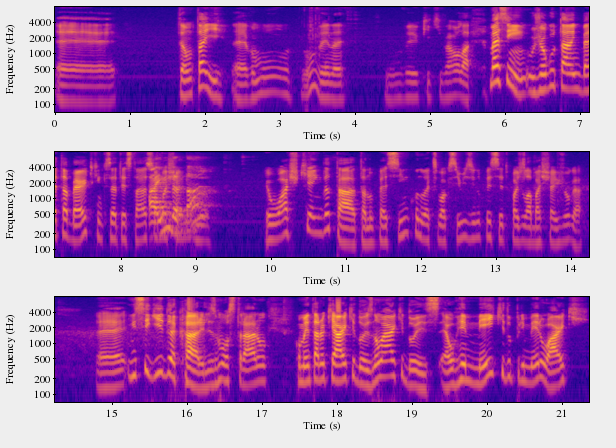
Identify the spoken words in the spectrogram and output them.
É... Então tá aí, é, vamos, vamos ver, né? Vamos ver o que, que vai rolar. Mas assim, o jogo tá em beta aberto, quem quiser testar é só ainda baixar. Tá? Eu acho que ainda tá. Tá no PS5, no Xbox Series e no PC, tu pode ir lá baixar e jogar. É, em seguida, cara, eles mostraram. Comentaram que Ark 2 não é Ark 2, é o remake do primeiro Ark.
